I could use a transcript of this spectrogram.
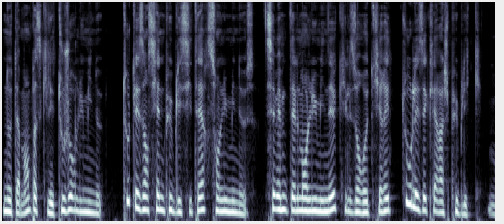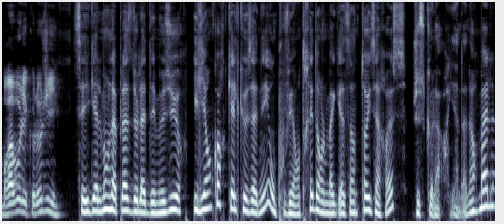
notamment parce qu'il est toujours lumineux. Toutes les anciennes publicitaires sont lumineuses. C'est même tellement lumineux qu'ils ont retiré tous les éclairages publics. Bravo l'écologie. C'est également la place de la démesure. Il y a encore quelques années, on pouvait entrer dans le magasin Toys R Us, jusque-là rien d'anormal,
